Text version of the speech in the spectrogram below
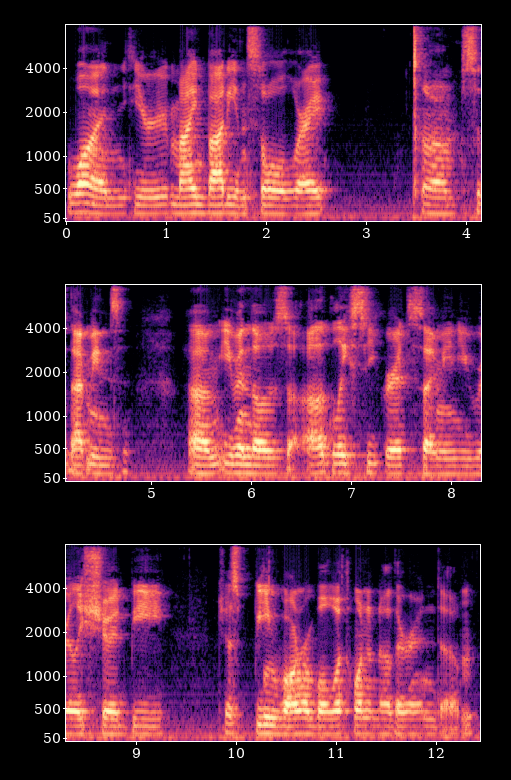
one. Your mind, body, and soul, right? Um, so that means um, even those ugly secrets. I mean, you really should be just being vulnerable with one another, and um,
